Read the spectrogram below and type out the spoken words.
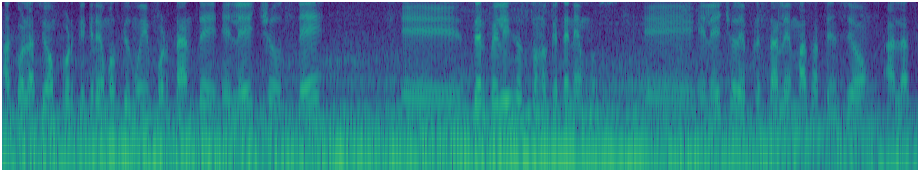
a colación porque creemos que es muy importante el hecho de eh, ser felices con lo que tenemos. Eh, el hecho de prestarle más atención a, las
